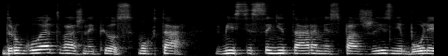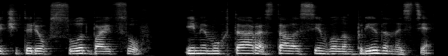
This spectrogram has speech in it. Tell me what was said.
Другой отважный пес, Мухтар, вместе с санитарами спас жизни более 400 бойцов. Имя Мухтара стало символом преданности,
